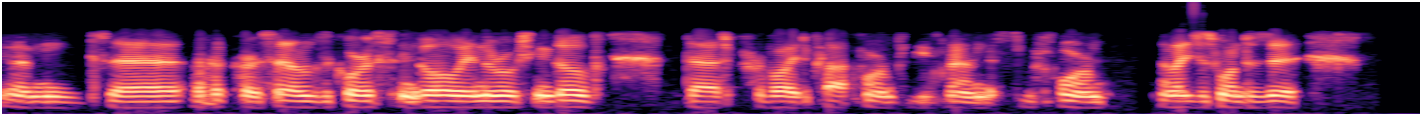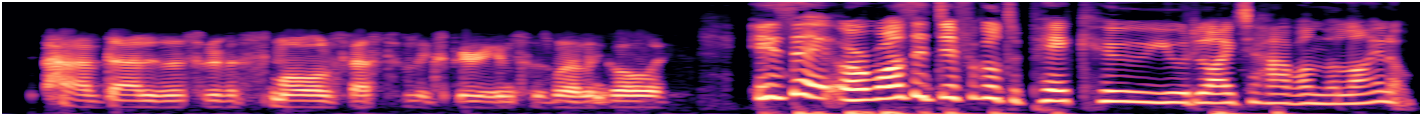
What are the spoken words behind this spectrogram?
and uh, ourselves, of course, in Galway and the Roisin Dubh, that provide a platform for these bands to perform. And I just wanted to have that as a sort of a small festival experience as well in Galway. Is it, or was it difficult to pick who you would like to have on the lineup?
